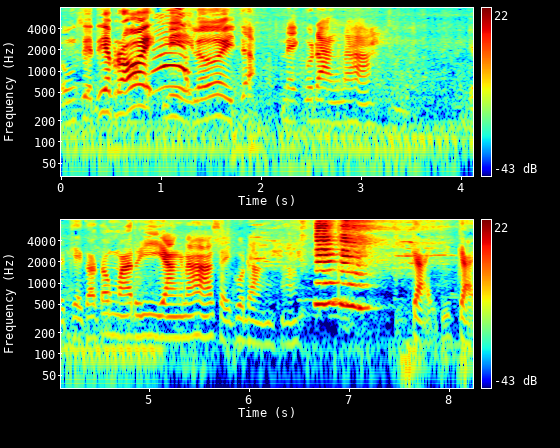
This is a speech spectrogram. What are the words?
ลงเสร็จเรียบร้อย นี่เลยจะในโกดังนะคะ เดี๋ยวแกก็ต้องมาเรียงนะคะ ใส่โกดังนะไก่ขี้ไก่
